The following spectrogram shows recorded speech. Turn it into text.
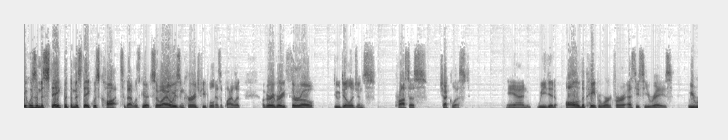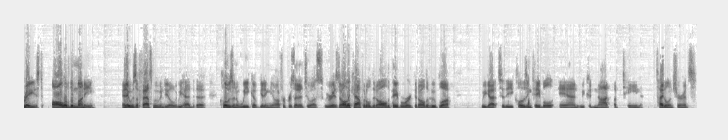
It was a mistake, but the mistake was caught, so that was good. So I always encourage people as a pilot a very, very thorough due diligence process checklist. And we did all of the paperwork for our SEC raise. We raised all of the money, and it was a fast moving deal. We had to close in a week of getting the offer presented to us. We raised all the capital, did all the paperwork, did all the hoopla. We got to the closing table, and we could not obtain title insurance.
